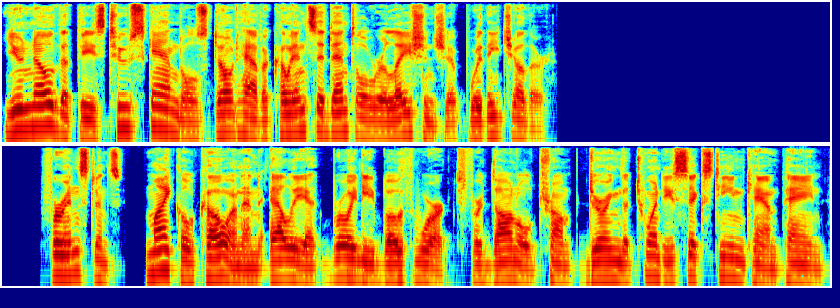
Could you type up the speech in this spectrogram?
you know that these two scandals don't have a coincidental relationship with each other. For instance, Michael Cohen and Elliot Broidy both worked for Donald Trump during the 2016 campaign,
